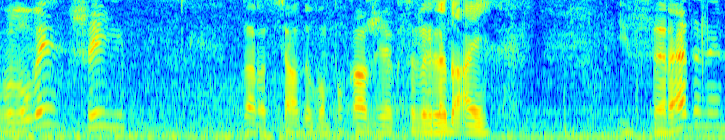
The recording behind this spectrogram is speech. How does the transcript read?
голови, шиї. Зараз сяду, вам покажу, як це виглядає із середини.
